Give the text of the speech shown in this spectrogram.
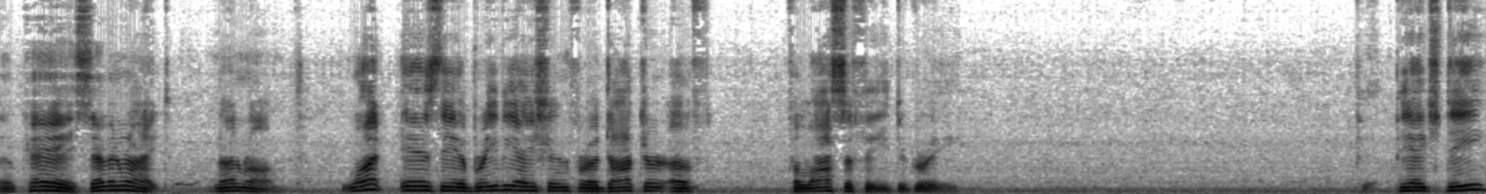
Okay, seven right, none wrong. What is the abbreviation for a Doctor of Philosophy degree? PhD,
